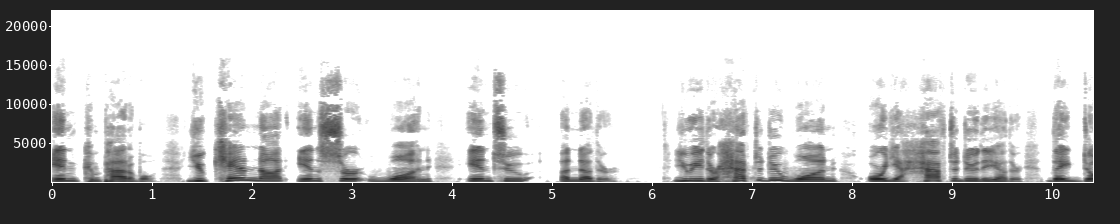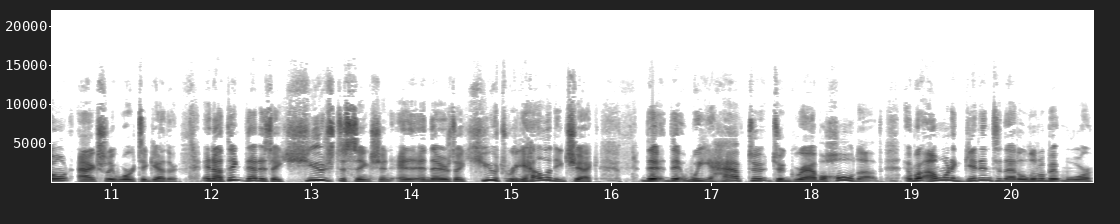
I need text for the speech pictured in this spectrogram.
incompatible. You cannot insert one into another. You either have to do one or you have to do the other. They don't actually work together. And I think that is a huge distinction and, and there's a huge reality check that, that we have to, to grab a hold of. And I want to get into that a little bit more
